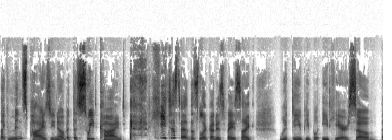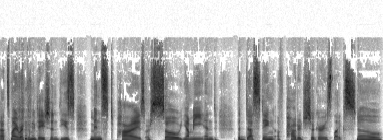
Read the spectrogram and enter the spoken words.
like mince pies, you know, but the sweet kind. he just had this look on his face like, what do you people eat here? So that's my recommendation. These minced pies are so yummy and the dusting of powdered sugar is like snow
